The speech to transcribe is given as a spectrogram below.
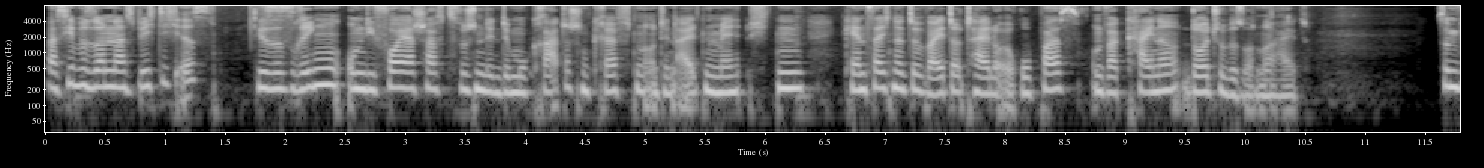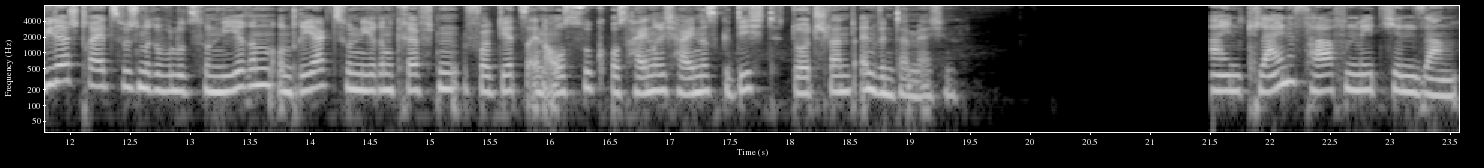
Was hier besonders wichtig ist, dieses Ringen um die Vorherrschaft zwischen den demokratischen Kräften und den alten Mächten kennzeichnete weite Teile Europas und war keine deutsche Besonderheit. Zum Widerstreit zwischen revolutionären und reaktionären Kräften folgt jetzt ein Auszug aus Heinrich Heines Gedicht Deutschland ein Wintermärchen. Ein kleines Hafenmädchen sang.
